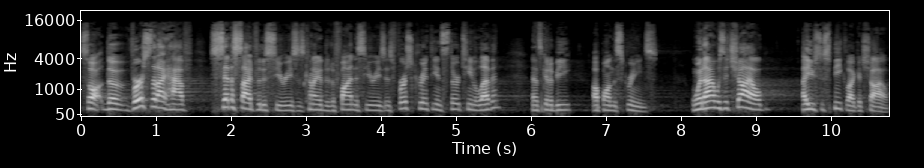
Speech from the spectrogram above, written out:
So the verse that I have set aside for this series is kind of to define the series is 1 Corinthians 13 11. That's going to be up on the screens. When I was a child, I used to speak like a child,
